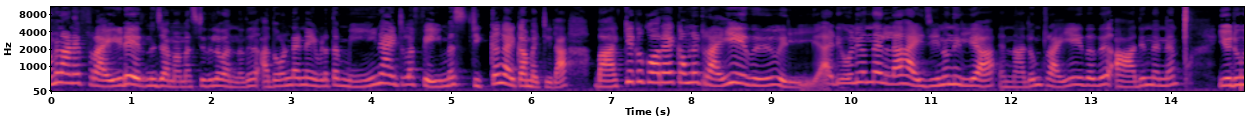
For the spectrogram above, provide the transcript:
നമ്മളാണെ ഫ്രൈഡേ ആയിരുന്നു ജമാ മസ്ജിദിൽ വന്നത്. അതുകൊണ്ട് തന്നെ ഇവിടുത്തെ മെയിൻ ആയിട്ടുള്ള ഫേമസ് ചിക്കൻ കഴിക്കാൻ പറ്റിയില്ല. ബാക്കിയൊക്കെ കുറേയൊക്കെ നമ്മൾ ട്രൈ ചെയ്ത്. വലിയ അടിപൊളിയൊന്നുമല്ല ഹൈജീനൊന്നും ഇല്ല. എന്നാലും ട്രൈ ചെയ്തത് ആദ്യം തന്നെ ഈ ഒരു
